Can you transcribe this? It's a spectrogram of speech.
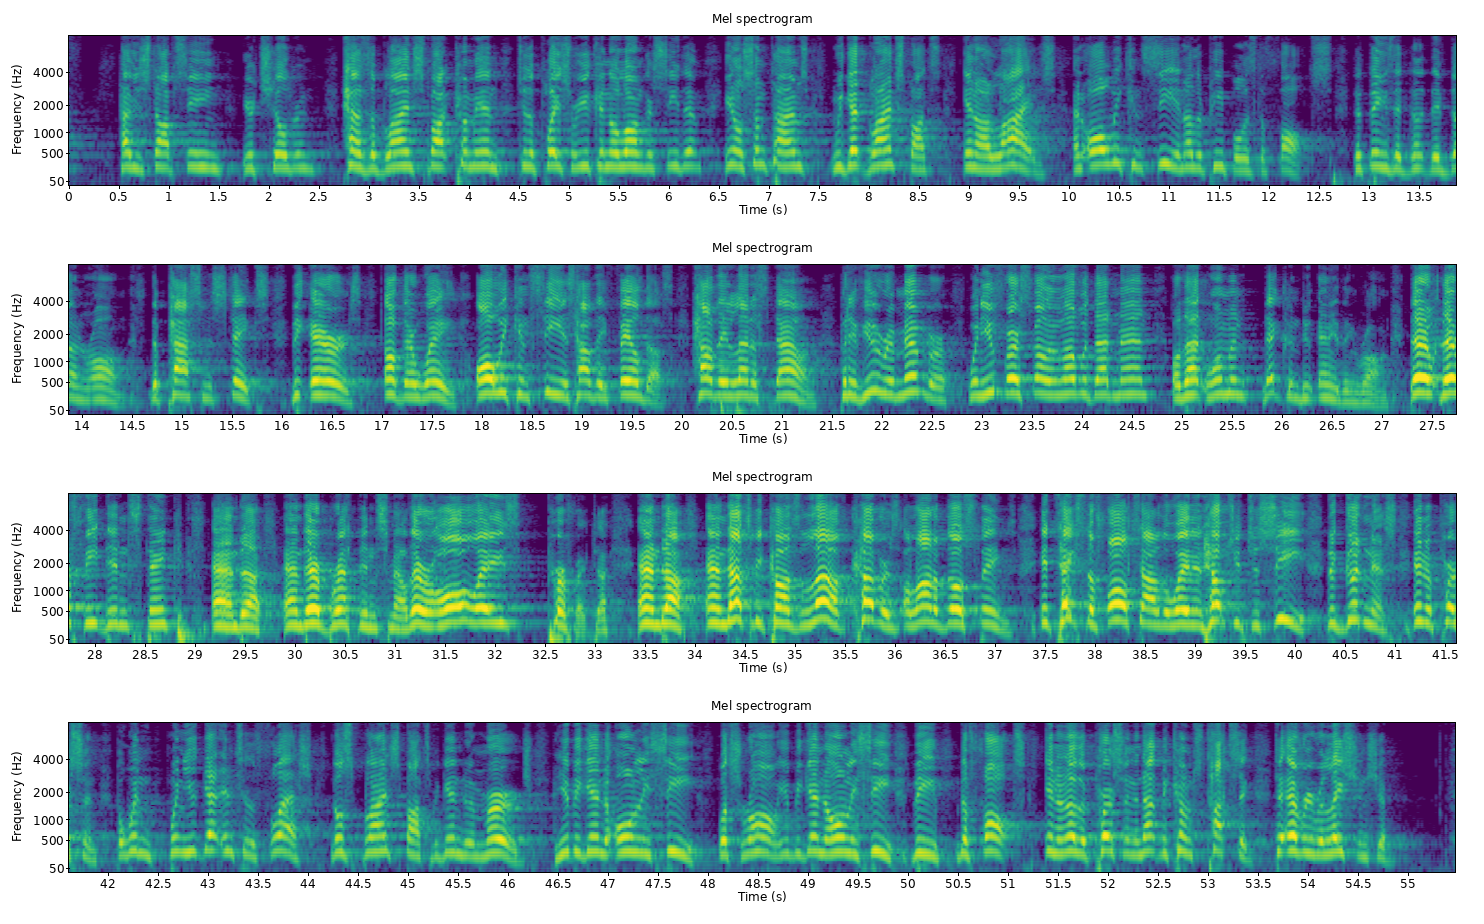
Have you stopped seeing your children? Has a blind spot come in to the place where you can no longer see them? You know, sometimes we get blind spots in our lives, and all we can see in other people is the faults, the things that they've done wrong the past mistakes, the errors of their way. All we can see is how they failed us, how they let us down. But if you remember when you first fell in love with that man or that woman, they couldn't do anything wrong. Their, their feet didn't stink and, uh, and their breath didn't smell. They were always perfect. Uh, and, uh, and that's because love covers a lot of those things. It takes the faults out of the way and it helps you to see the goodness in a person. But when, when you get into the flesh, those blind spots begin to emerge and you begin to only see what's wrong. You begin to only see the, the faults in another person, and that becomes toxic to every relationship.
